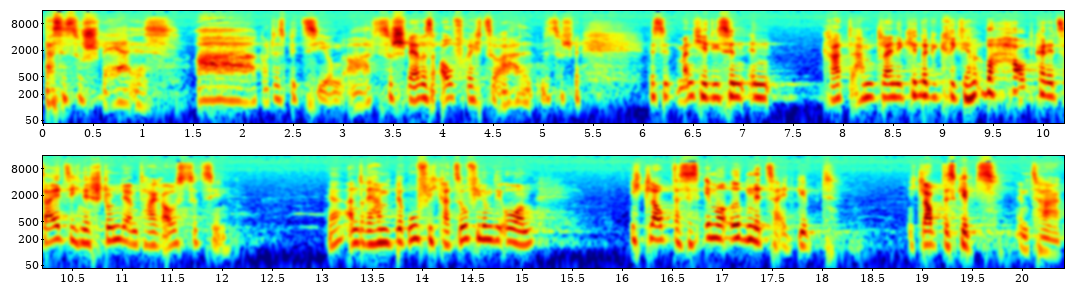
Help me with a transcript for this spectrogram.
dass es so schwer ist. Ah, Gottes Beziehung, ah, das ist so schwer, das aufrecht zu erhalten. Das ist so schwer. Weißt du, manche, die sind in gerade haben kleine Kinder gekriegt, die haben überhaupt keine Zeit, sich eine Stunde am Tag rauszuziehen. Ja, andere haben beruflich gerade so viel um die Ohren. Ich glaube, dass es immer irgendeine Zeit gibt. Ich glaube, das gibt es im Tag.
